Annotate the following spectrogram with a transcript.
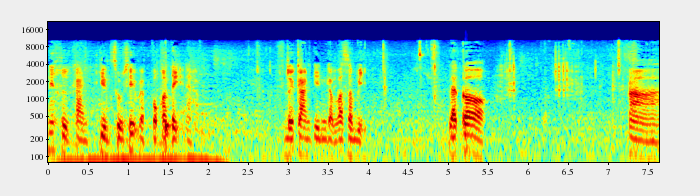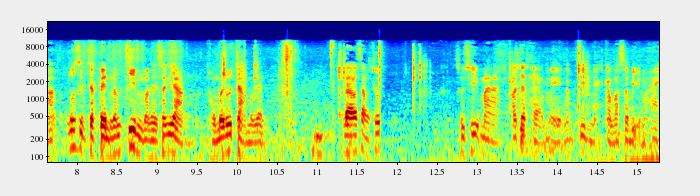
นี่คือการกินซูชิแบบปกตินะครับ โดยการกินกับวาซาบิ แล้วก็ อ่า รู้สึกจะเป็นน้ำจิ้มอะไรสักอย่าง ผมไม่รู้จักเหมือนกัน แล้วสั่งชุดซูชิมาเขาจะแถมเอน้ำจิ้มเนี่ยกับวาซาบิมาให้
